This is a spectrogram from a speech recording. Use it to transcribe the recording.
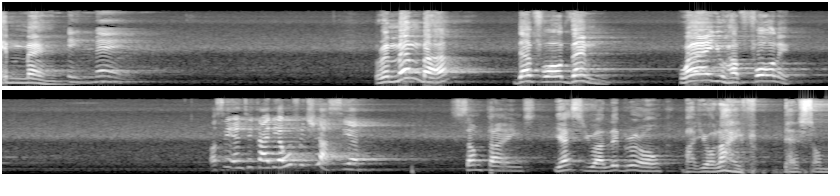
Amen. amen Remember, therefore, them where you have fallen ɔse enti kae deɛ wofiri aseɛ Sometimes, yes, you are laboring on, but your life, there's some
